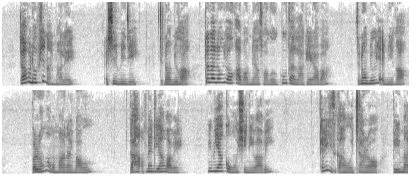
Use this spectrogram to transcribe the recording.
။ဒါဘလို့ဖြစ်နိုင်မှာလဲ။ အရှင်မင်းကြီးကျွန်တော်မျိုးဟာတသက်လုံးယောဂပေါင်းများစွာကိုကုသလာခဲ့တာပါ။ကျွန်တော်မျိုးရဲ့အမြင်ကဘရုံးမှမမှားနိုင်ပါဘူး။ဒါဟာအမှန်တရားပါပဲမိဖုရားကုံဝန်ရှိနေပါပြီအဲ့ဒီစကားကိုကြတော့ဘေးမှာ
